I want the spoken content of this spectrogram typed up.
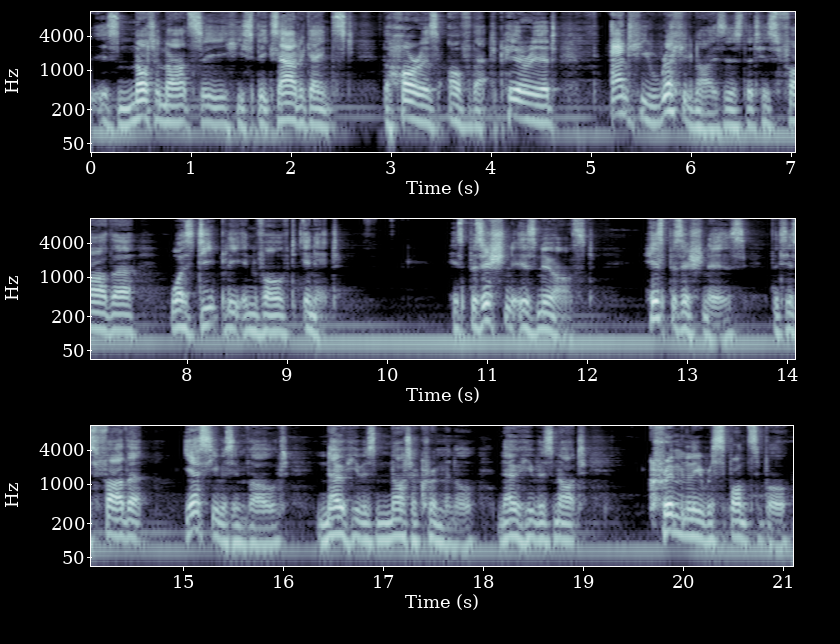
is not a Nazi. He speaks out against the horrors of that period, and he recognizes that his father was deeply involved in it. His position is nuanced. His position is that his father, yes, he was involved. No, he was not a criminal. No, he was not criminally responsible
